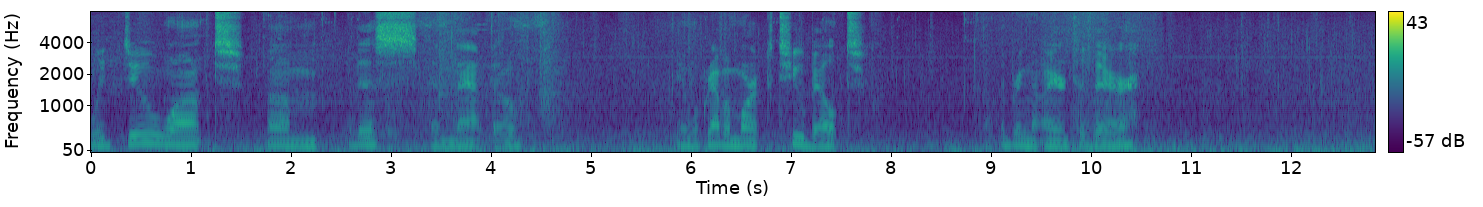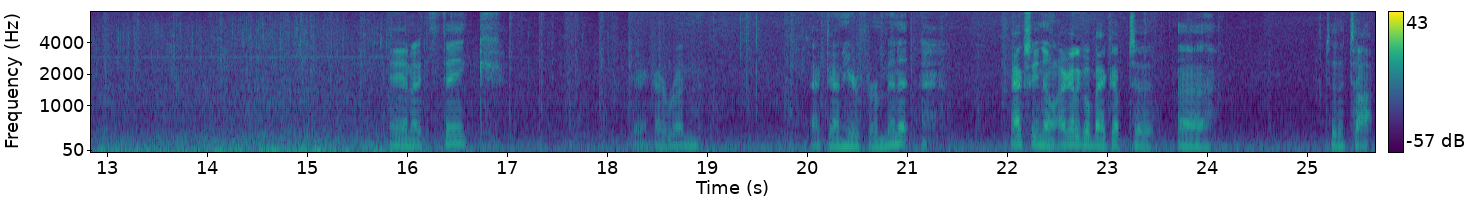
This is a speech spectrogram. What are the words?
We do want um, this and that, though. And we'll grab a Mark II belt and bring the iron to there. And I think... Okay, I gotta run back down here for a minute. Actually, no, I gotta go back up to, uh, to the top.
